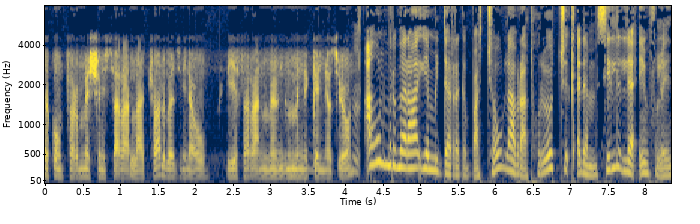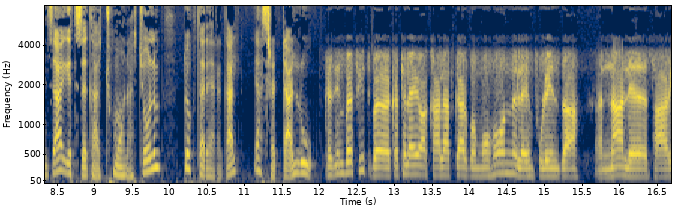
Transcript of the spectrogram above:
ለ confirmation ይሰራላቸዋል። በዚህ ነው እየሰራን የምንገኘው ሲሆን አሁን ምርመራ የሚደረግባቸው ላቦራቶሪዎች ቀደም ሲል ለኢንፍሉዌንዛ የተዘጋጁ መሆናቸውንም ዶክተር ያረጋል ያስረዳሉ። ከዚህም በፊት ከተለያዩ አካላት ጋር በመሆን ለኢንፍሉዌንዛ እና ለ SARI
